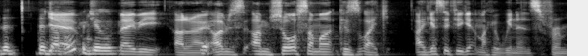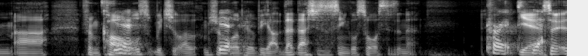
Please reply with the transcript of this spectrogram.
the the yeah, double? You... Maybe I don't know. Yeah. I'm just I'm sure someone because like I guess if you're getting like a winners from uh, from Coles, yeah. which I'm sure a lot of people pick up, that that's just a single source, isn't it? Correct. Yeah. So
